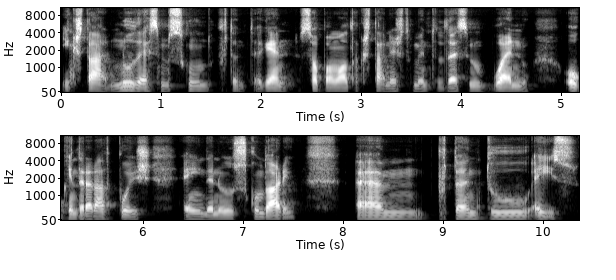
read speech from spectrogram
e que está no décimo segundo, portanto, again, só para a malta que está neste momento décimo ano ou que entrará depois ainda no secundário. Ahm, portanto, é isso.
